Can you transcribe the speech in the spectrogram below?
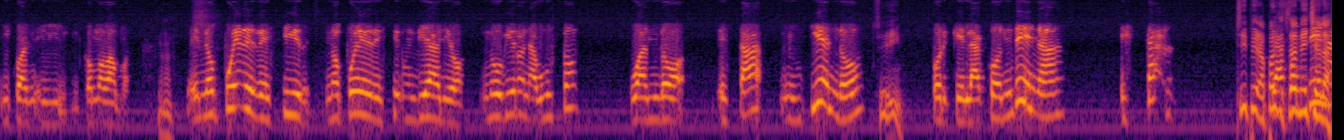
y, y, cómo vamos. Mm. Eh, no puede decir, no puede decir un diario, no hubieron abusos, cuando está mintiendo, sí. porque la condena está. Sí, pero aparte están hechas, las,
